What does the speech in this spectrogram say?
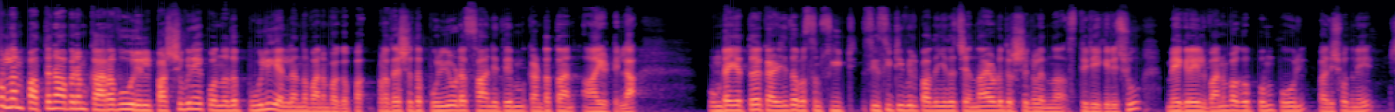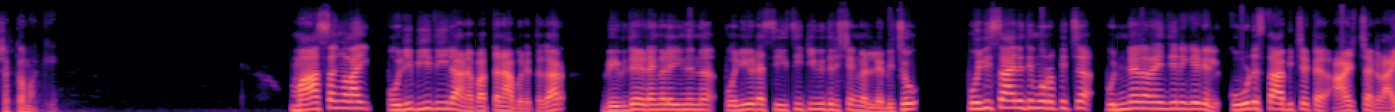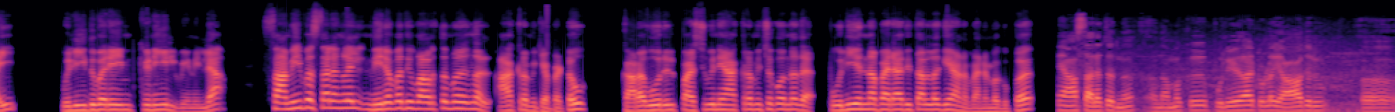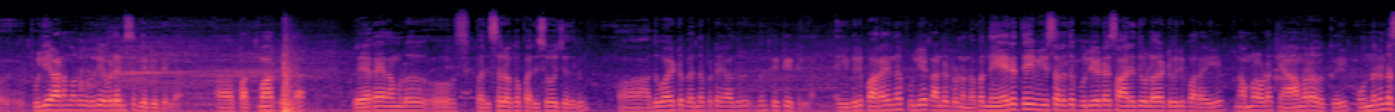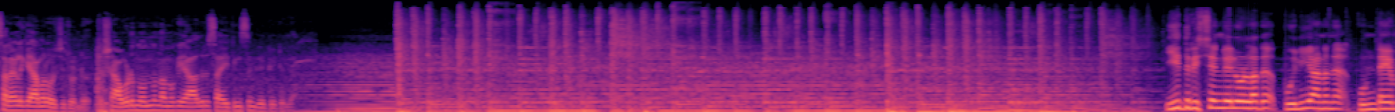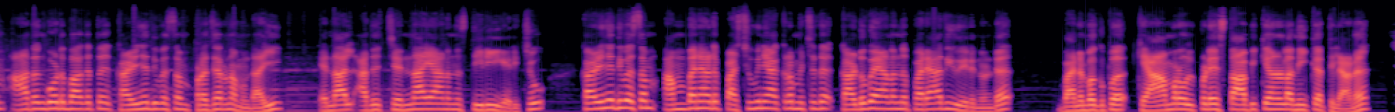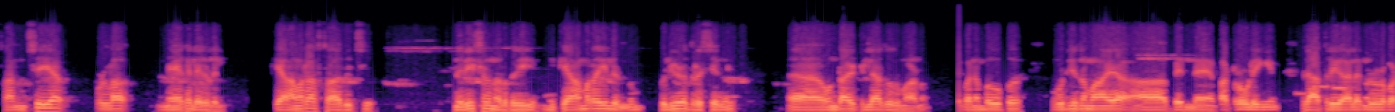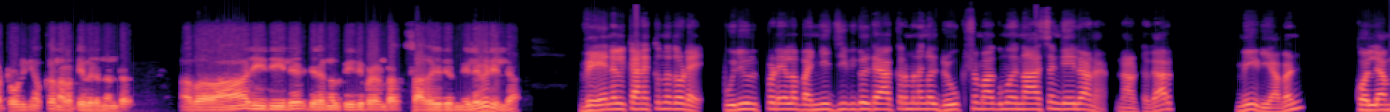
കൊല്ലം പത്തനാപുരം കറവൂരിൽ പശുവിനെ കൊന്നത് പുലിയല്ലെന്ന് വനംവകുപ്പ്. പ്രദേശത്ത് പുലിയുടെ സാന്നിധ്യം കണ്ടെത്താൻ ആയിട്ടില്ല. കുണ്ടയത്ത് കഴിഞ്ഞ ദിവസം സി സി ടി വിയിൽ പതിഞ്ഞത് ചെന്നായുടെ ദൃശ്യങ്ങളെന്ന് സ്ഥിരീകരിച്ചു. മേഖലയിൽ വനംവകുപ്പും പരിശോധനയെ ശക്തമാക്കി. മാസങ്ങളായി പുലിഭീതിയിലാണ് പത്തനാപുരത്തുകാർ. വിവിധയിടങ്ങളിൽ നിന്ന് പുലിയുടെ സി സി ടി വി ദൃശ്യങ്ങൾ ലഭിച്ചു. പുലി സാന്നിധ്യം ഉറപ്പിച്ച പുന്നല റേഞ്ചിന് കീഴിൽ കൂട് സ്ഥാപിച്ചിട്ട് ആഴ്ചകളായി. പുലി ഇതുവരെയും കിണിയിൽ വീണില്ല. സമീപ സ്ഥലങ്ങളിൽ നിരവധി വളർത്തുമൃഗങ്ങൾ ആക്രമിക്കപ്പെട്ടു. കറവൂരിൽ പശുവിനെ ആക്രമിച്ചു കൊന്നത് പുലി എന്ന പരാതി തള്ളുകയാണ് വനംവകുപ്പ്. ആ സ്ഥലത്ത് നിന്ന് നമുക്ക് പുലിയതായിട്ടുള്ള യാതൊരു പുലിയാണെന്നുള്ള ഒരു എവിഡൻസും കിട്ടിയിട്ടില്ല പക്മാർക്കില്ല വേറെ നമ്മൾ പരിസരമൊക്കെ പരിശോധിച്ചതിലും അതുമായിട്ട് ബന്ധപ്പെട്ട യാതൊരു ഇതും കിട്ടിയിട്ടില്ല. ഇവർ പറയുന്ന പുലിയെ കണ്ടിട്ടുണ്ടെന്ന്. അപ്പോൾ നേരത്തെയും ഈ സ്ഥലത്ത് പുലിയുടെ സാന്നിധ്യം ഉള്ളതായിട്ട് ഇവർ പറയുകയും നമ്മളവിടെ ക്യാമറ വെക്കുകയും ഒന്ന് രണ്ട് സ്ഥലങ്ങളിൽ ക്യാമറ വെച്ചിട്ടുണ്ട്. പക്ഷേ അവിടെ നിന്നൊന്നും നമുക്ക് യാതൊരു സൈറ്റിങ്സും കിട്ടിയിട്ടില്ല. ഈ ദൃശ്യങ്ങളിലുള്ളത് പുലിയാണെന്ന് കുണ്ടയം ആതങ്കോട് ഭാഗത്ത് കഴിഞ്ഞ ദിവസം പ്രചരണമുണ്ടായി. എന്നാൽ അത് ചെന്നായാണെന്ന് സ്ഥിരീകരിച്ചു. കഴിഞ്ഞ ദിവസം അമ്പനാട് പശുവിനെ ആക്രമിച്ചത് കടുവയാണെന്ന് പരാതി ഉയരുന്നുണ്ട്. വനംവകുപ്പ് ക്യാമറ ഉൾപ്പെടെ സ്ഥാപിക്കാനുള്ള നീക്കത്തിലാണ്. സംശയ ഉള്ള മേഖലകളിൽ ക്യാമറ സ്ഥാപിച്ച് നിരീക്ഷണം നടത്തുകയും ഈ ക്യാമറയിൽ നിന്നും പുലിയുടെ ദൃശ്യങ്ങൾ ഉണ്ടായിട്ടില്ലാത്തതുമാണ്. വനം വകുപ്പ് ഊർജിതമായ പിന്നെ പട്രോളിങ്ങും രാത്രികാലങ്ങളിലുള്ള പട്രോളിങ്ങും ഒക്കെ നടത്തി വരുന്നുണ്ട്. അപ്പോൾ ആ രീതിയിൽ ജനങ്ങൾ ഭീതിപ്പെടേണ്ട സാഹചര്യം നിലവിലില്ല. വേനൽ കനക്കുന്നതോടെ പുലി ഉൾപ്പെടെയുള്ള വന്യജീവികളുടെ ആക്രമണങ്ങൾ രൂക്ഷമാകുമോ എന്ന ആശങ്കയിലാണ് നാട്ടുകാർ. Media one Kollam.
